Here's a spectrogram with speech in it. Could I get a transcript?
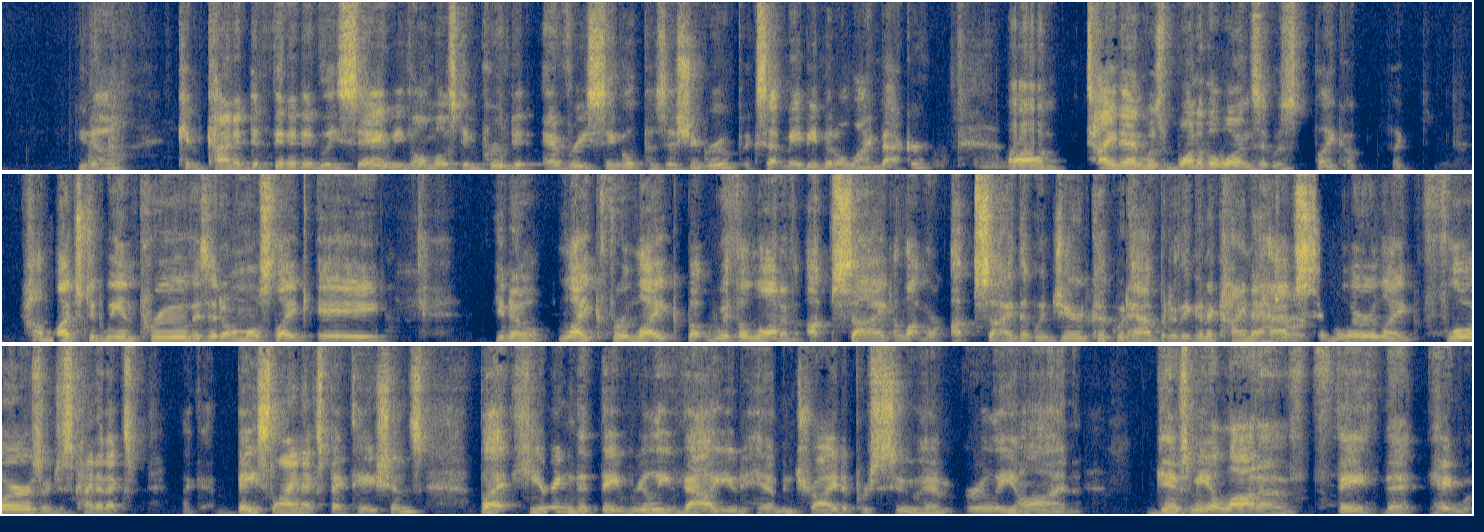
you know, can kind of definitively say we've almost improved at every single position group except maybe middle linebacker. Um, tight end was one of the ones that was like, oh, like, how much did we improve? Is it almost like a you know, like for like, but with a lot of upside, a lot more upside that what Jared Cook would have. But are they going to kind of have Sure. similar like floors or just kind of ex- like baseline expectations? But hearing that they really valued him and tried to pursue him early on gives me a lot of faith that hey,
